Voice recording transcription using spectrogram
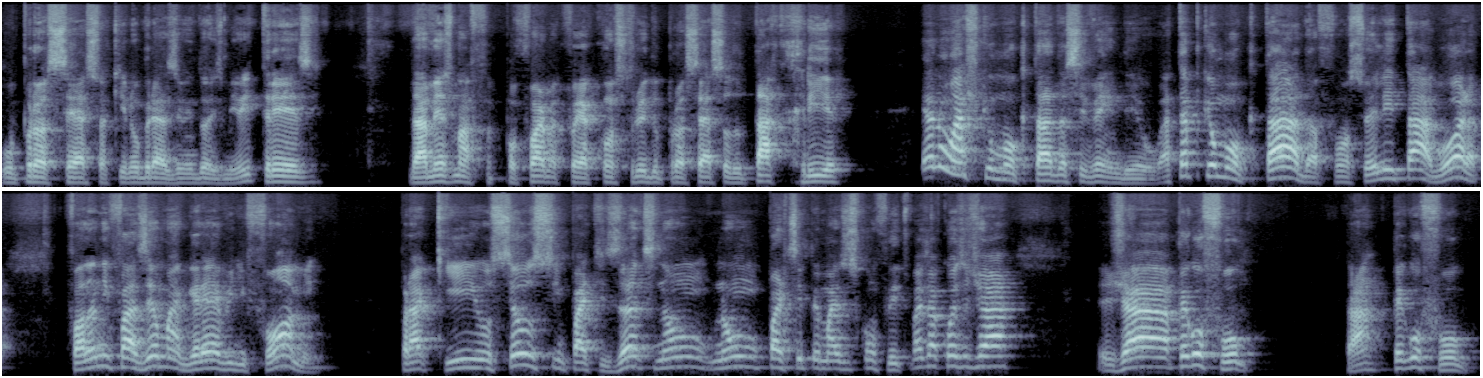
o processo aqui no Brasil em 2013, da mesma forma que foi construído o processo do Tahrir. Eu não acho que o Moqtada se vendeu, até porque o Moqtada, Afonso, ele está agora falando em fazer uma greve de fome para que os seus simpatizantes não, não participem mais dos conflitos. Mas a coisa já, já pegou fogo, tá? Pegou fogo.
